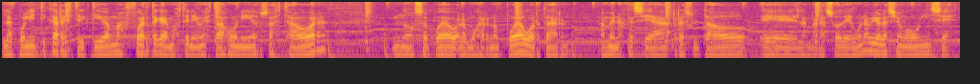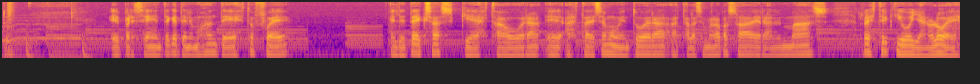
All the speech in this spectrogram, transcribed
la política restrictiva más fuerte que hemos tenido en Estados Unidos hasta ahora, no se puede, la mujer no puede abortar a menos que sea resultado eh, el embarazo de una violación o un incesto el precedente que tenemos ante esto fue el de Texas, que hasta ahora, eh, hasta ese momento era, hasta la semana pasada, era el más restrictivo, ya no lo es,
